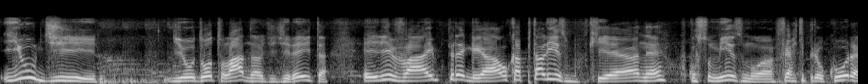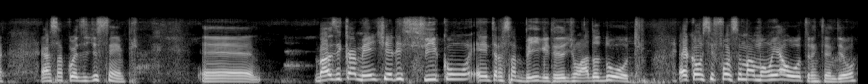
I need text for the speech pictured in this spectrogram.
E o de e o do outro lado, né, o de direita, ele vai pregar o capitalismo, que é né, o consumismo, a oferta e procura, essa coisa de sempre. É, basicamente, eles ficam entre essa briga, entendeu? De um lado ou do outro. É como se fosse uma mão e a outra, entendeu?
